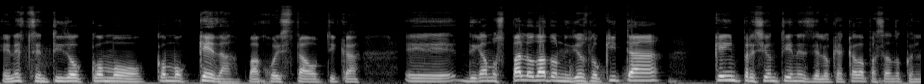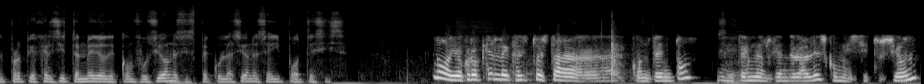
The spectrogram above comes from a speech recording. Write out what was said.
en este sentido, ¿cómo, cómo queda bajo esta óptica? digamos, palo dado ni Dios lo quita. ¿Qué impresión tienes de lo que acaba pasando con el propio ejército en medio de confusiones, especulaciones e hipótesis? No, yo creo que el ejército está contento en términos generales como institución,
